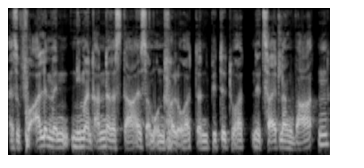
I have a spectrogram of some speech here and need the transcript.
also vor allem wenn niemand anderes da ist am Unfallort, dann bitte dort eine Zeit lang warten.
